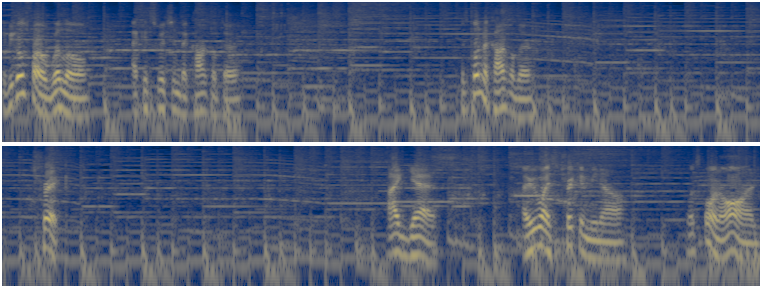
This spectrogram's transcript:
If he goes for a Willow, I could switch into Conkeldurr. Let's go into Conkeldurr. Trick. I guess. Everybody's tricking me now. What's going on?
